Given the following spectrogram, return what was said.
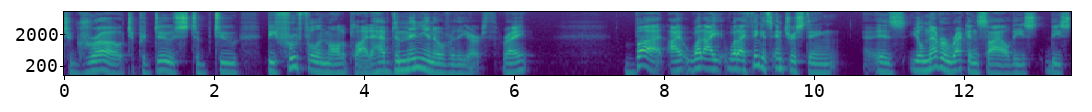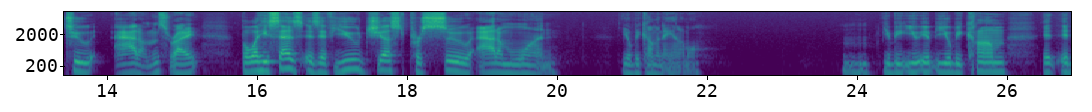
to grow, to produce, to, to be fruitful and multiply, to have dominion over the earth, right? But I what I what I think is interesting is you'll never reconcile these these two atoms, right? But what he says is if you just pursue Adam 1, you'll become an animal. Mm-hmm. You be you it, you become it it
